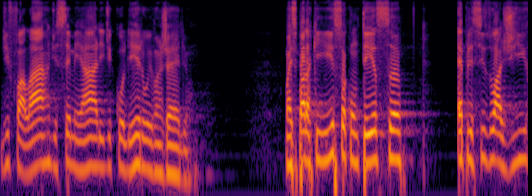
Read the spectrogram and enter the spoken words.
de falar, de semear e de colher o Evangelho. Mas para que isso aconteça, é preciso agir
